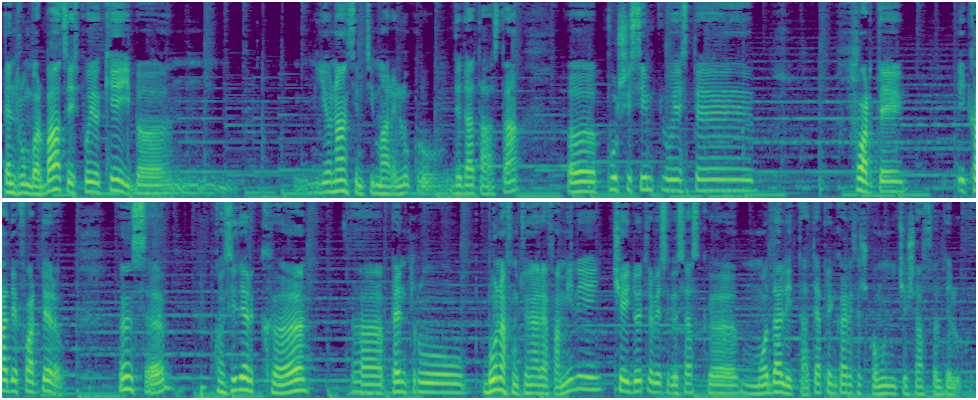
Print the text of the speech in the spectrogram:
Pentru un bărbat să-i spui, ok, bă, eu n-am simțit mare lucru de data asta, pur și simplu este foarte îi cade foarte rău. Însă, consider că uh, pentru buna funcționare a familiei, cei doi trebuie să găsească modalitatea prin care să-și comunice și astfel de lucruri.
